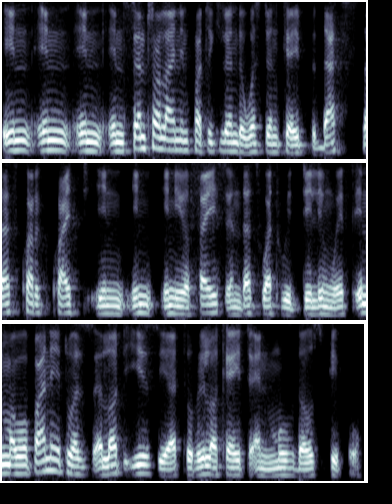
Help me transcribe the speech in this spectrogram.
In in in in central line in particular in the western cape that's that's quite quite in in in your face and that's what we're dealing with. In mabopane it was a lot easier to relocate and move those people.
